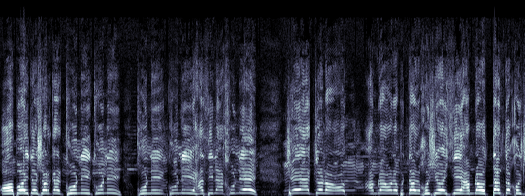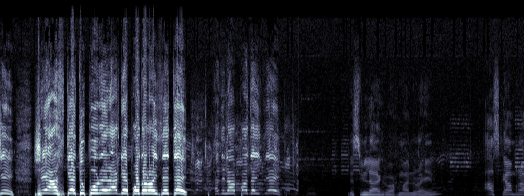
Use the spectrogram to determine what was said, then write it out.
অবৈধ সরকার খুনি খুনি খুনি খুনি, হাসিনা খুনে। সে একজন আমরা খুশি হয়েছি, আমরা অত্যন্ত খুশি। সে আজকে দুপুরের আগে পতন হয়েছে যে, হাসিনা পাঠাইছে বিসমিল্লাহ রহমান রহিম। আজকে আমরা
